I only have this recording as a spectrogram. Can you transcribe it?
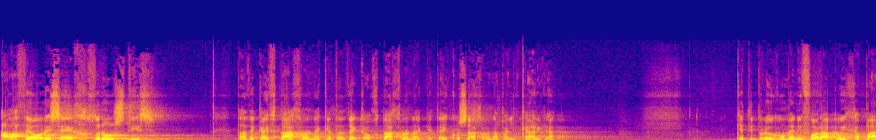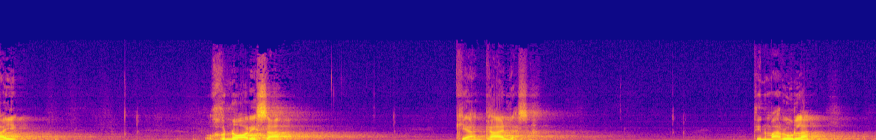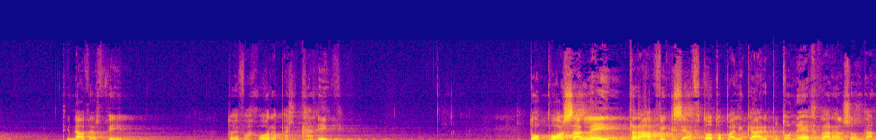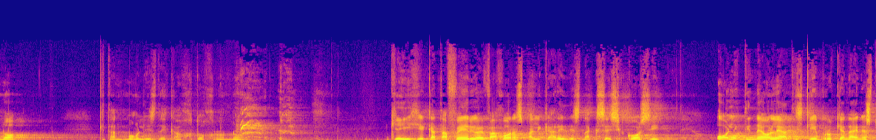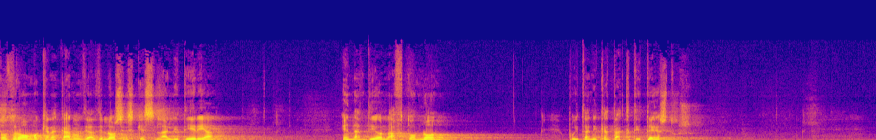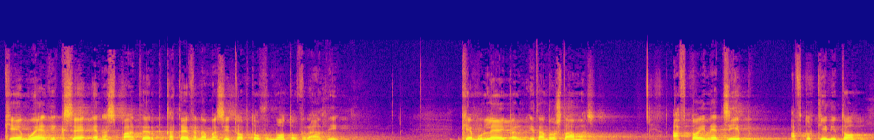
αλλά θεώρησε εχθρούς της τα 17χρονα και τα 18χρονα και τα 20χρονα παλικάρια και την προηγούμενη φορά που είχα πάει γνώρισα και αγκάλιασα την Μαρούλα, την αδερφή, το Ευαγόρα Παλικαρίδη. Το πόσα λέει τράβηξε αυτό το παλικάρι που τον έγδαραν ζωντανό και ήταν μόλις 18 χρονών. Και είχε καταφέρει ο Ευαγόρας Παλικαρίδης να ξεσηκώσει όλη την νεολαία της Κύπρου και να είναι στο δρόμο και να κάνουν διαδηλώσεις και συλλαλητήρια εναντίον αυτονών που ήταν οι κατακτητές τους. Και μου έδειξε ένας πάτερ που κατέβαινα μαζί του από το βουνό το βράδυ και μου λέει, ήταν μπροστά μας, αυτό είναι τζιπ, αυτοκίνητο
